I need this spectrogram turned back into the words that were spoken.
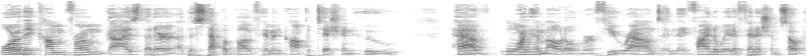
or they come from guys that are the step above him in competition who have worn him out over a few rounds and they find a way to finish him. So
